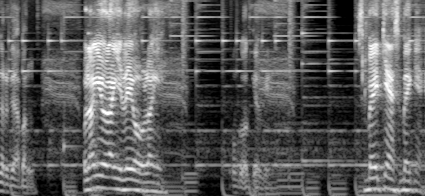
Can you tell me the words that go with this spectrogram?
denger gak bang? ulangi ulangi Leo ulangi Oke oke oke. sebaiknya sebaiknya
